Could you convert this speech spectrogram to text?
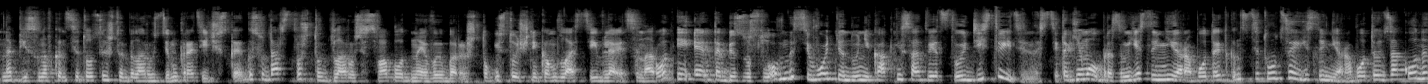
написано в Конституции, что Беларусь – демократическое государство, что в Беларуси свободные выборы, что источником власти является народ. И это, безусловно, сегодня сегодня ну, никак не соответствует действительности. Таким образом, если не работает Конституция, если не работают законы,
